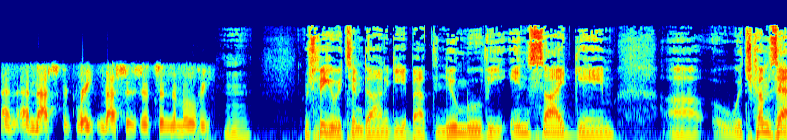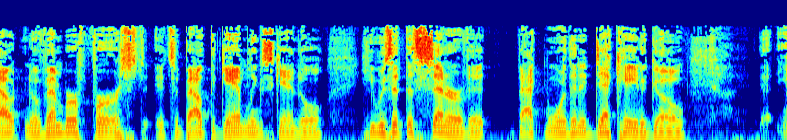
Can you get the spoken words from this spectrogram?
And and that's the great message that's in the movie. Mm. We're speaking with Tim Donaghy about the new movie Inside Game, uh, which comes out November 1st. It's about the gambling scandal. He was at the center of it back more than a decade ago.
